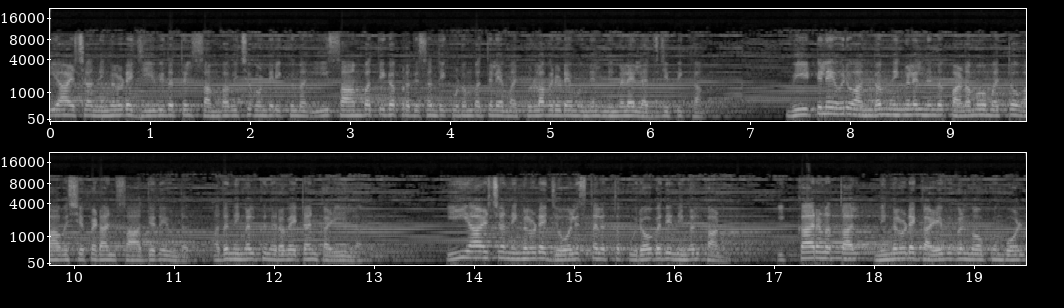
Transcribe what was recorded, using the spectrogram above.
ഈ ആഴ്ച നിങ്ങളുടെ ജീവിതത്തിൽ സംഭവിച്ചുകൊണ്ടിരിക്കുന്ന ഈ സാമ്പത്തിക പ്രതിസന്ധി കുടുംബത്തിലെ മറ്റുള്ളവരുടെ മുന്നിൽ നിങ്ങളെ ലജ്ജിപ്പിക്കാം. വീട്ടിലെ ഒരു അംഗം നിങ്ങളിൽ നിന്ന് പണമോ മറ്റോ ആവശ്യപ്പെടാൻ സാധ്യതയുണ്ട്. അത് നിങ്ങൾക്ക് നിറവേറ്റാൻ കഴിയില്ല. ഈ ആഴ്ച നിങ്ങളുടെ ജോലിസ്ഥലത്ത് പുരോഗതി നിങ്ങൾ കാണും. ഇക്കാരണത്താൽ നിങ്ങളുടെ കഴിവുകൾ നോക്കുമ്പോൾ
